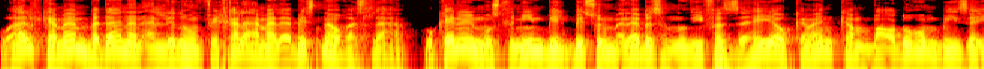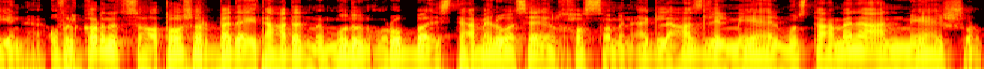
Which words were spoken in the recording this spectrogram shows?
وقال كمان بدأنا نقلدهم في خلع ملابسنا وغسلها. وكان المسلمين بيلبسوا الملابس النظيفة الزاهية وكمان كان بعضهم بيزينها. وفي القرن 19 بدأت عدد من مدن أوروبا استعمال وسائل خاصة من أجل عزل المياه المستعملة عن مياه الشرب.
